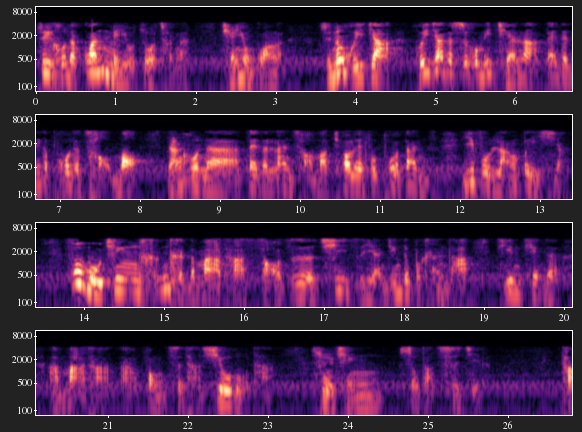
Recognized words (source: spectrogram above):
最后呢，官没有做成啊，钱用光了，只能回家。回家的时候没钱了，戴着那个破的草帽。然后呢，戴着烂草帽，挑了一副破担子，一副狼狈相。父母亲狠狠的骂他，嫂子、妻子眼睛都不看他，天天的啊骂他啊讽刺他，羞辱他。苏秦受到刺激了，他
